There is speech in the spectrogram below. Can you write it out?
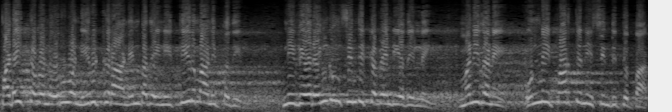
படைத்தவன் ஒருவன் இருக்கிறான் என்பதை நீ தீர்மானிப்பதில் நீ வேறெங்கும் சிந்திக்க வேண்டியதில்லை. மனிதனே உன்னை பார்த்து நீ சிந்தித்துப் பார்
